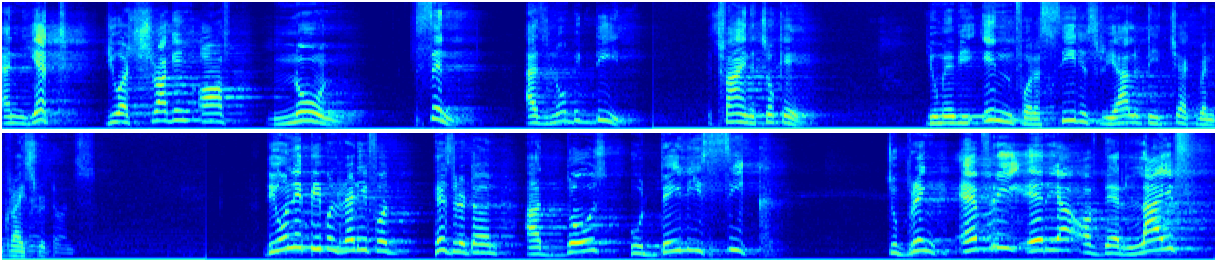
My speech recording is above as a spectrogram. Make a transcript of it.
and yet you are shrugging off known sin as no big deal, it's fine, it's okay. You may be in for a serious reality check when Christ returns. The only people ready for his return are those who daily seek to bring every area of their life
